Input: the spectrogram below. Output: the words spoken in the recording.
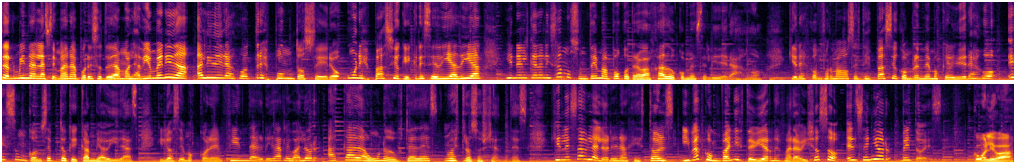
Termina la semana, por eso te damos la bienvenida a Liderazgo 3.0, un espacio que crece día a día y en el que analizamos un tema poco trabajado como es el liderazgo. Quienes conformamos este espacio comprendemos que el liderazgo es un concepto que cambia vidas y lo hacemos con el fin de agregarle valor a cada uno de ustedes, nuestros oyentes. Quien les habla Lorena Gestols y me acompaña este viernes maravilloso el señor Beto S. ¿Cómo le va?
